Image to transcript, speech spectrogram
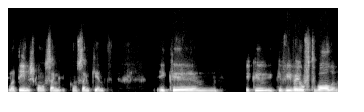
latinos com sangue, com sangue quente e que, e que, que vivem o futebol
